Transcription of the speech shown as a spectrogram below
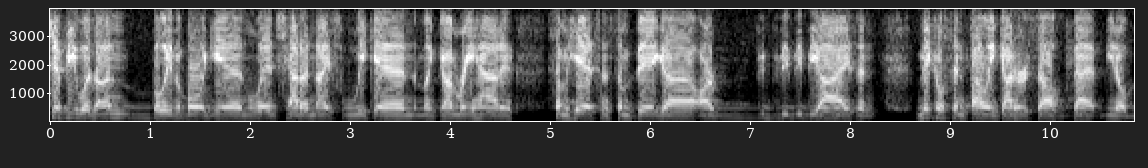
Shippy was unbelievable again. Lynch had a nice weekend. Montgomery had a, some hits and some big uh, RBIs, and Mikkelson finally got herself back, you know,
